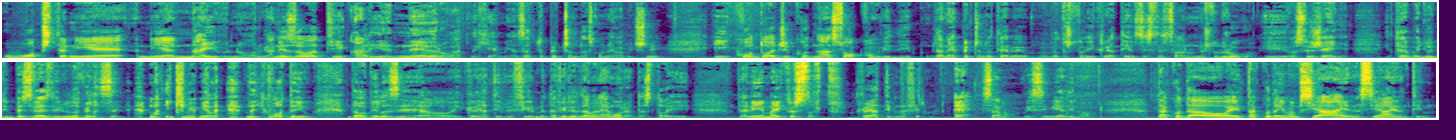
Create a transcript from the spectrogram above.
uopšte nije, nije naivno organizovati, ali je neverovatna hemija. Zato pričam da smo neobični. I ko dođe kod nas okom vidi, da ne pričam do tebe, zato što vi kreativci ste stvarno nešto drugo i osveženje. I treba ljudi bezvezni ljudi da obilaze, majke mi mile, da ih vodaju, da obilaze ovaj, kreativne firme, da vide da ne mora da stoji, da nije Microsoft kreativna firma. E, samo, mislim, jedino. Tako da, ovaj, tako da imam sjajan, sjajan tim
